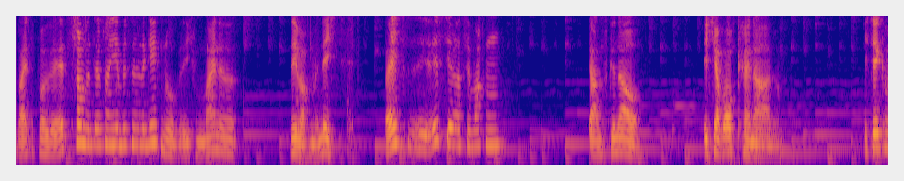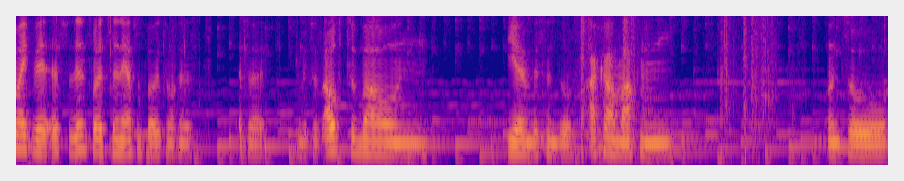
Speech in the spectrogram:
zweite Folge. Jetzt schauen wir uns erstmal hier ein bisschen in der Gegend um. Ich meine... Nee, machen wir nicht. Weißt, wisst ihr, was wir machen? Ganz genau. Ich habe auch keine Ahnung. Ich denke mal, ich will, das Sinnvollste in der ersten Folge zu machen ist, erstmal ein bisschen was aufzubauen. Hier ein bisschen so Acker machen und so.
